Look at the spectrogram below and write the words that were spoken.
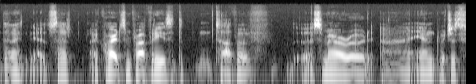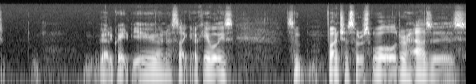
then I, I acquired some properties at the top of uh, Samara Road, uh, and which is got a great view. And it's like, okay, well, these some bunch of sort of small older houses,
